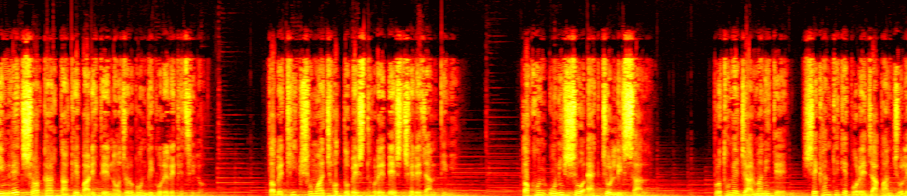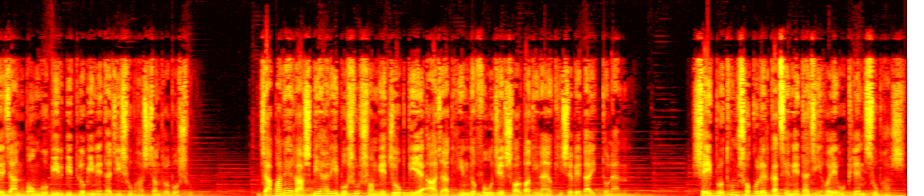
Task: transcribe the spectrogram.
ইংরেজ সরকার তাকে বাড়িতে নজরবন্দি করে রেখেছিল। তবে ঠিক সময় ছদ্মবেশ ধরে দেশ ছেড়ে যান তিনি। তখন উনিশশো একচল্লিশ সাল প্রথমে জার্মানিতে, সেখান থেকে পরে জাপান চলে যান বঙ্গবীর বিপ্লবী নেতাজি সুভাষচন্দ্র বসু। জাপানে রাসবিহারী বসুর সঙ্গে যোগ দিয়ে আজাদ হিন্দ ফৌজের সর্বাধিনায়ক হিসেবে দায়িত্ব নেন। সেই প্রথম সকলের কাছে নেতাজি হয়ে উঠলেন সুভাষ।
